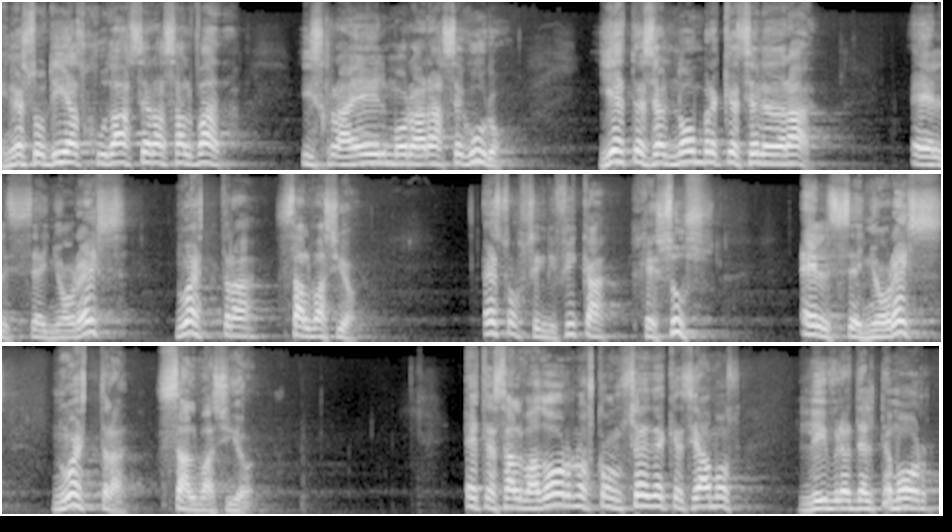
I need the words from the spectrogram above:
En esos días Judá será salvada, Israel morará seguro. Y este es el nombre que se le dará. El Señor es nuestra salvación. Eso significa Jesús. El Señor es nuestra salvación. Este Salvador nos concede que seamos libres del temor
